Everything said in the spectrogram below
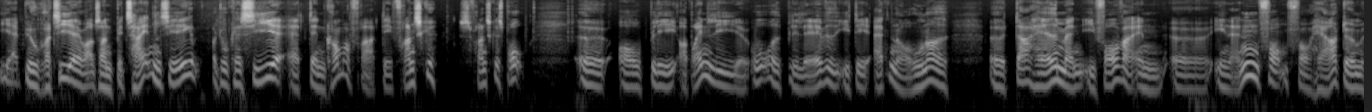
Ja, byråkrati er jo altså en betegnelse, ikke? Og du kan sige, at den kommer fra det franske, franske sprog, øh, og blev oprindeligt øh, ordet blev lavet i det 18. århundrede. Øh, der havde man i forvejen øh, en anden form for herredømme,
